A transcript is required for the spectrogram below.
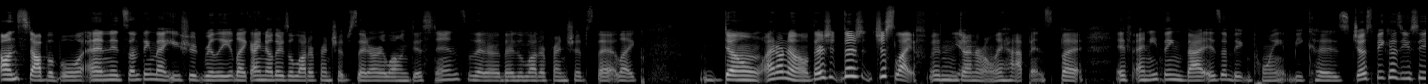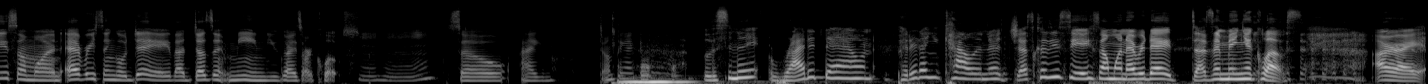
unstoppable. And it's something that you should really like. I know there's a lot of friendships that are long distance, that are, there's a lot mm-hmm. of friendships that like don't i don't know. There's there's just life in yeah. general it happens. But if anything that is a big point because just because you see someone every single day that doesn't mean you guys are close. Mm-hmm. so i don't think i can listen to it write it down put it on your calendar. Just because you see someone every day doesn't mean you're close All right.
